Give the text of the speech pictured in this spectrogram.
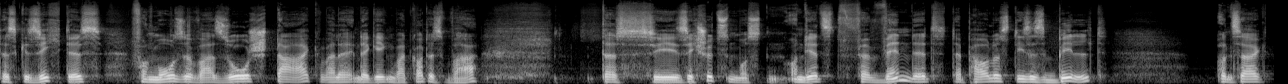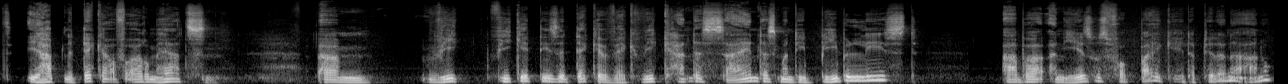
des Gesichtes von Mose war so stark, weil er in der Gegenwart Gottes war, dass sie sich schützen mussten. Und jetzt verwendet der Paulus dieses Bild und sagt, ihr habt eine Decke auf eurem Herzen. Ähm, wie, wie geht diese Decke weg? Wie kann das sein, dass man die Bibel liest, aber an Jesus vorbeigeht? Habt ihr da eine Ahnung?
